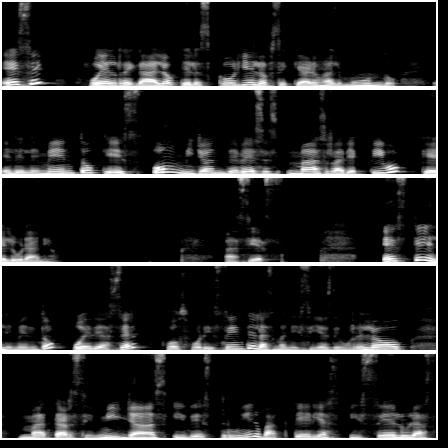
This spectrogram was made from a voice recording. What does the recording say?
Ese fue el regalo que los Curie le obsequiaron al mundo, el elemento que es un millón de veces más radiactivo que el uranio. Así es. Este elemento puede hacer fosforescente las manecillas de un reloj, matar semillas y destruir bacterias y células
